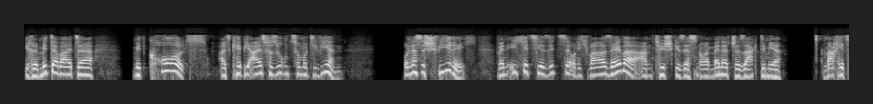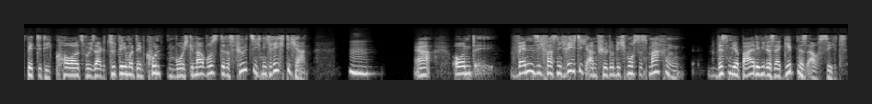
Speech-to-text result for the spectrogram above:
ihre Mitarbeiter mit Calls als KPIs versuchen zu motivieren. Und das ist schwierig. Wenn ich jetzt hier sitze und ich war selber am Tisch gesessen und mein Manager sagte mir, mach jetzt bitte die Calls, wo ich sage, zu dem und dem Kunden, wo ich genau wusste, das fühlt sich nicht richtig an. Hm. Ja, und wenn sich was nicht richtig anfühlt und ich muss es machen, wissen wir beide, wie das Ergebnis aussieht.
